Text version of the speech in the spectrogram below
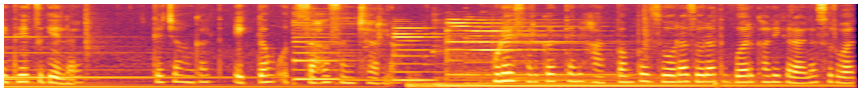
तिथेच गेलाय. त्याच्या अंगात एकदम उत्साह संचारला. पुढे सरकत त्याने हातपंप जोराजोरात वर खाली करायला सुरुवात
